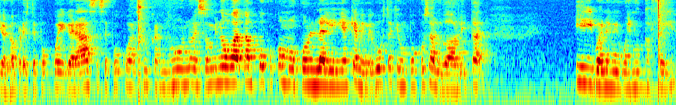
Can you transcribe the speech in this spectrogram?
yo no, pero este poco de grasa, ese poco de azúcar, no, no, eso no va tampoco como con la línea que a mí me gusta, que es un poco saludable y tal. Y bueno, y bueno, café.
